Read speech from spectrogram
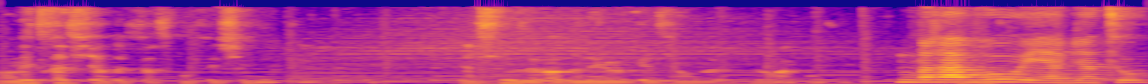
on est très fiers de faire ce qu'on fait chez nous. Merci de nous avoir donné l'occasion de, de raconter. Bravo et à bientôt.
